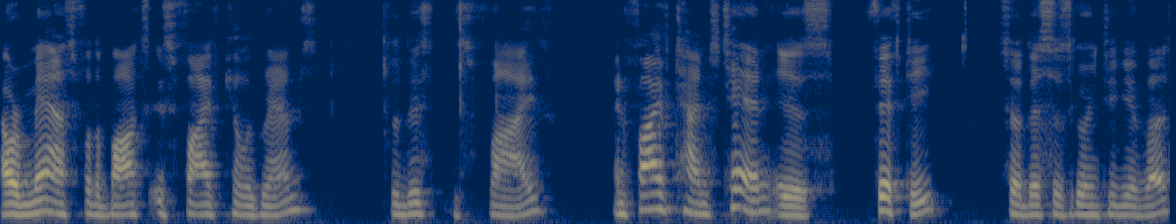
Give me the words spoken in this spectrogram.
Our mass for the box is 5 kilograms. So this is 5. And 5 times 10 is 50. So this is going to give us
